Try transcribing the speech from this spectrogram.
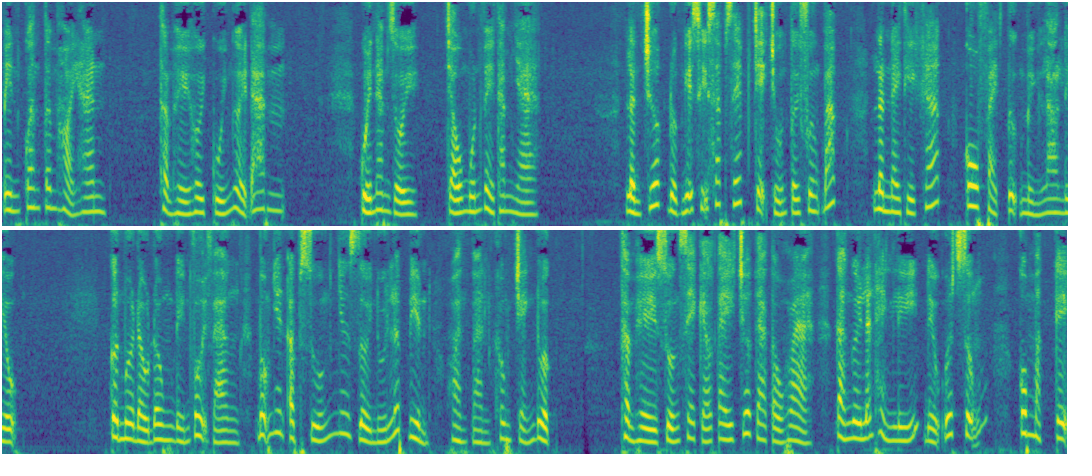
bên quan tâm hỏi han. Thẩm hề hơi cúi người đam. Cuối năm rồi, cháu muốn về thăm nhà. Lần trước được nghệ sĩ sắp xếp chạy trốn tới phương Bắc, lần này thì khác, cô phải tự mình lo liệu. Cơn mưa đầu đông đến vội vàng, bỗng nhiên ập xuống như rời núi lấp biển, hoàn toàn không tránh được. Thẩm hề xuống xe kéo tay trước ga tàu hỏa, cả người lẫn hành lý đều ướt sũng. Cô mặc kệ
